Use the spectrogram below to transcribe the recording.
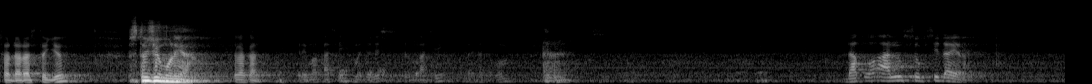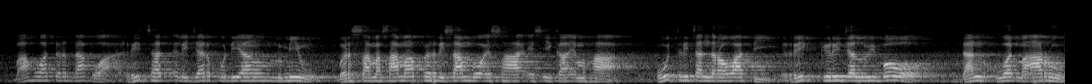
Saudara setuju? Setuju mulia. Silakan. Terima kasih majelis, terima kasih penasihat hukum. Dakwaan subsidiar bahwa terdakwa Richard Elijar Pudiang Lumiu bersama-sama Ferdi Sambo SH SIK MH, Putri Chandrawati, Riki Rijal Wibowo, dan Kuat Ma'ruf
